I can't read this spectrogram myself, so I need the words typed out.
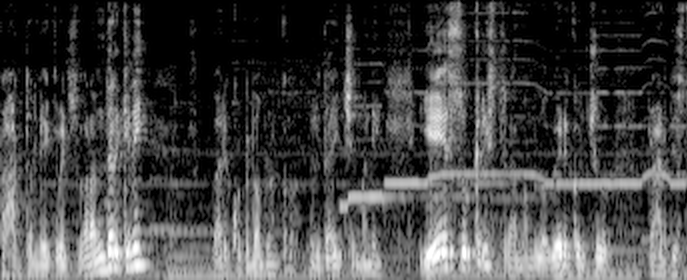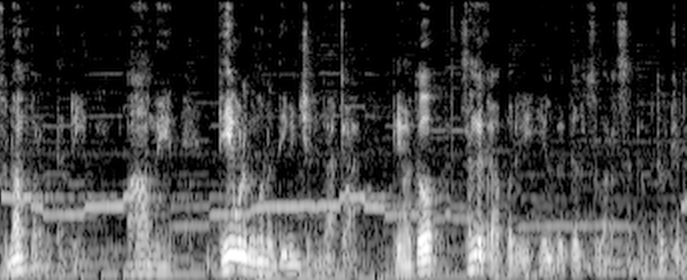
ప్రార్థనలు ఎక్కించిన వారందరికీ వారి కుటుంబములకు మీరు దయచేయమని ఏ సుక్రీస్తు నామంలో వేడుకొంచు ప్రార్థిస్తున్నాం పరమ తండ్రి. ఆమెన్. దేవుడు మిమ్మల్ని దీవించిన గాక ప్రేమతో సంఘ కాపరి ఎల్బెతల్స్ వారి సంఘం దొరికింది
